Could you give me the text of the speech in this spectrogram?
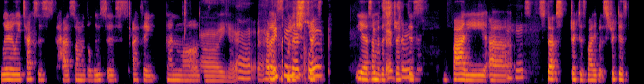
literally, Texas has some of the loosest, I think, gun laws. Oh uh, yeah, have like we seen that strict, clip? Yeah, some of the Texas? strictest body, uh, mm-hmm. st- strictest body, but strictest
